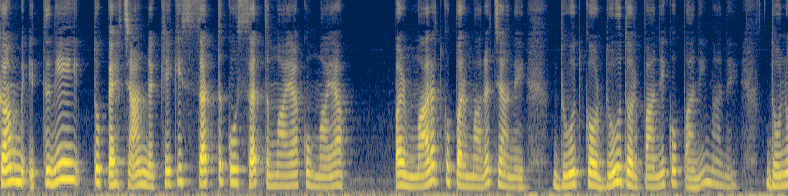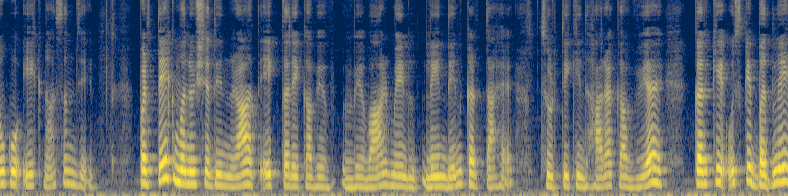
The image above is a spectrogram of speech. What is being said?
कम इतनी तो पहचान रखे कि सत्य को सत्य, माया को माया परमारथ को परमारथ जाने, दूध को दूध और पानी को पानी माने। दोनों को एक ना समझे। प्रत्येक मनुष्य दिन रात एक तरह का व्यवहार में लेन देन करता है। सुरती की धारा का व्यय करके उसके बदले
